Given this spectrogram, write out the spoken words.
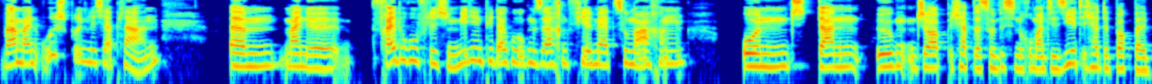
war mein ursprünglicher Plan, ähm, meine freiberuflichen Medienpädagogen-Sachen viel mehr zu machen und dann irgendeinen Job. Ich habe das so ein bisschen romantisiert. Ich hatte Bock bei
